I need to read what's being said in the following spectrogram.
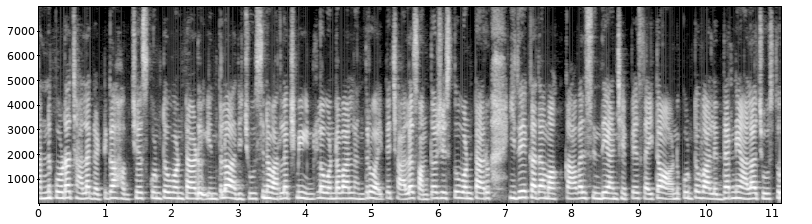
తన్ను కూడా చాలా గట్టిగా హగ్ చేసుకుంటూ ఉంటాడు. ఇంతలో అది చూసిన వరలక్ష్మి ఇంట్లో ఉన్న వాళ్ళందరూ అయితే చాలా సంతోషిస్తూ ఉంటారు. ఇదే కదా మాకు కావాల్సింది అని చెప్పేసి అయితే అనుకుంటూ వాళ్ళిద్దరిని అలా చూస్తూ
